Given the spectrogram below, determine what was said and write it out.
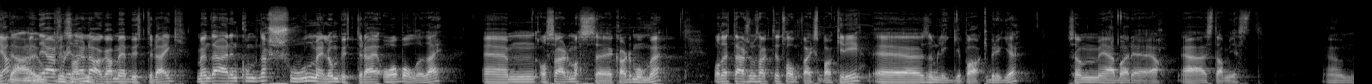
Ja, Det er men jo det er fordi det er laga med butterdeig. Men det er en kombinasjon mellom butterdeig og bolledeig. Um, og så er det masse kardemomme. Og dette er som sagt et håndverksbakeri uh, som ligger på Aker Brygge. Som jeg bare Ja, jeg er stamgjest. Um,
